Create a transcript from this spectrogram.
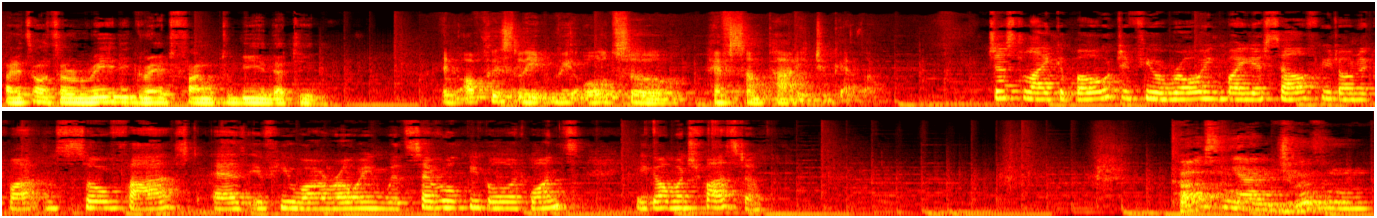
but it's also really great fun to be in that team. And obviously, we also have some party together. Just like a boat, if you're rowing by yourself, you don't advance so fast as if you are rowing with several people at once, you go much faster. Personally, I'm driven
